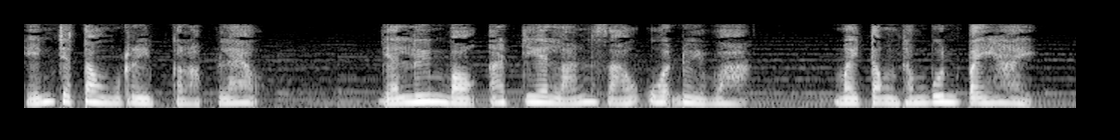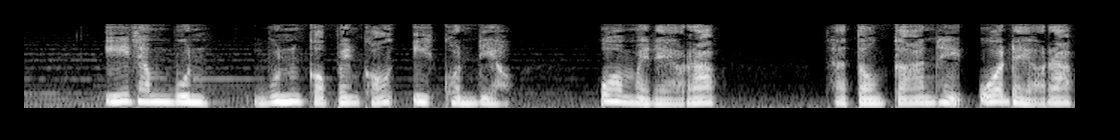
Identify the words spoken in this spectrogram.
เห็นจะต้องรีบกลับแล้ว อย่าลืมบอกอาเจียหลานสาวอวดด้วยว่า ไม่ต้องทำบุญไปให้ อีทำบุญ บุญก็เป็นของอีกคนเดียว อ้วไม่ได้รับ ถ้าต้องการให้อ้วได้รับ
